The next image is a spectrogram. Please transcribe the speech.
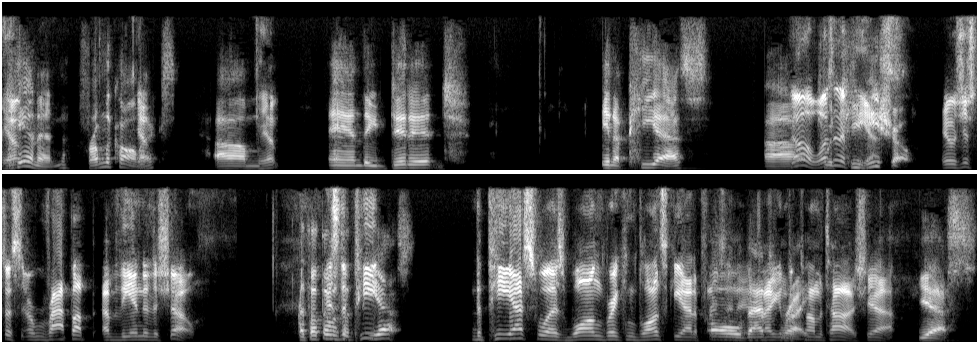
Yep. canon from the comics. Um, Yep. And they did it in a PS. Uh, No, it wasn't a TV PS. show. It was just a, wrap up of the end of the show. I thought that was the P- PS. The PS was Wong breaking Blonsky out of prison Oh, that's right. to Kamar-Taj. Yeah. Yes.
